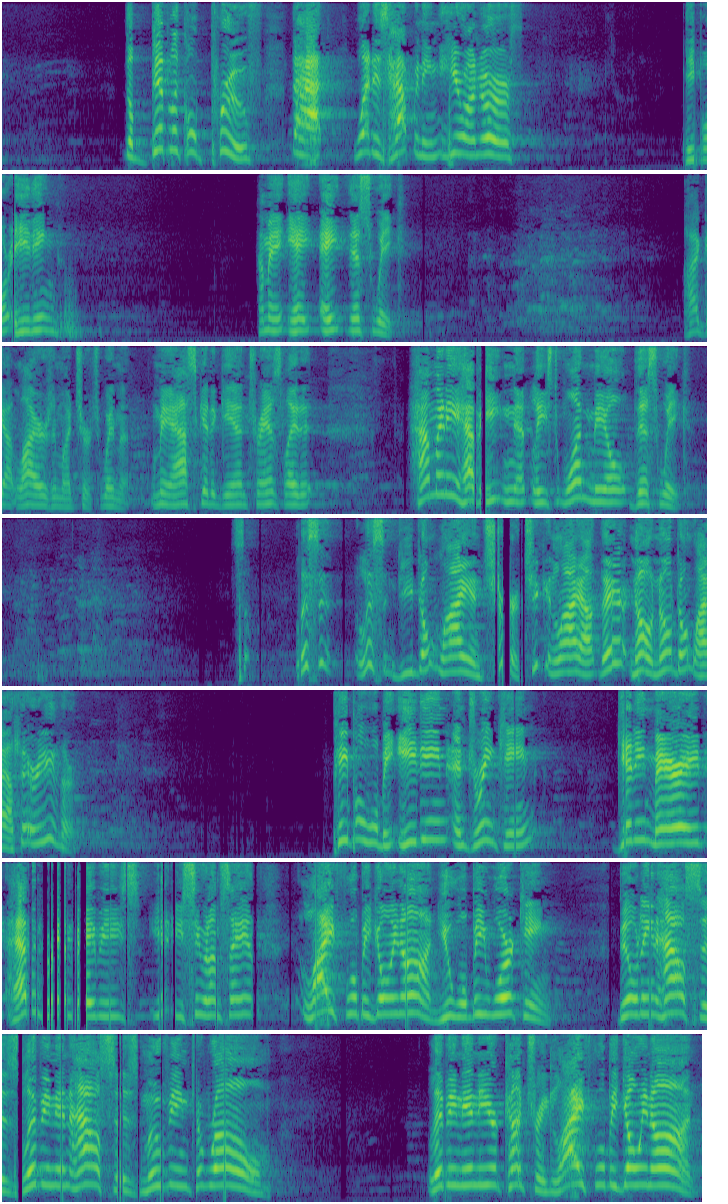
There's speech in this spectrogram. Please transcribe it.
The biblical proof that what is happening here on earth People are eating. How many ate, ate this week? I got liars in my church. Wait a minute. Let me ask it again, translate it. How many have eaten at least one meal this week? So, listen, listen, you don't lie in church. You can lie out there. No, no, don't lie out there either. People will be eating and drinking getting married, having grandbabies. You, you see what I'm saying? Life will be going on. You will be working, building houses, living in houses, moving to Rome, living in your country. Life will be going on.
